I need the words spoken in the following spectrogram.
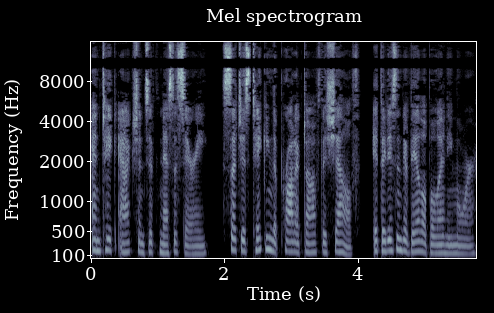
And take actions if necessary, such as taking the product off the shelf, if it isn't available anymore.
